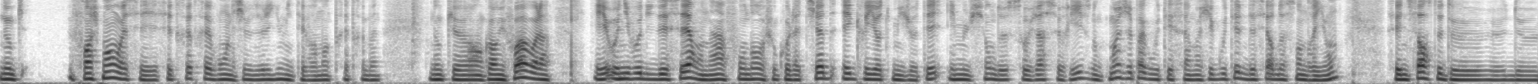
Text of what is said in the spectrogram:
Donc Franchement, ouais, c'est très très bon. Les chips de légumes étaient vraiment très très bonnes. Donc, euh, encore une fois, voilà. Et au niveau du dessert, on a un fondant au chocolat tiède et griotte mijotée, émulsion de soja cerise. Donc, moi, j'ai pas goûté ça. Moi, j'ai goûté le dessert de Cendrillon. C'est une sorte de, de,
